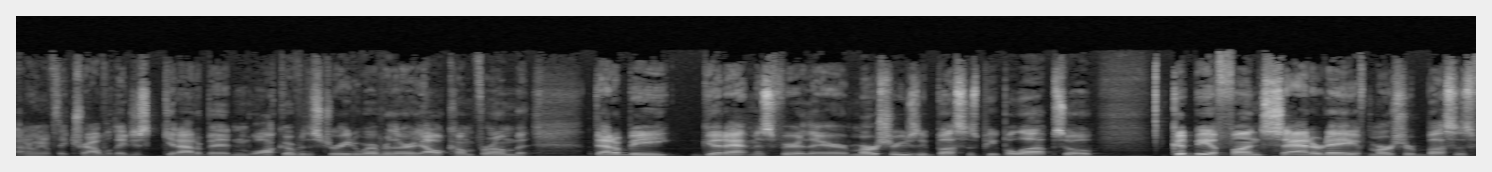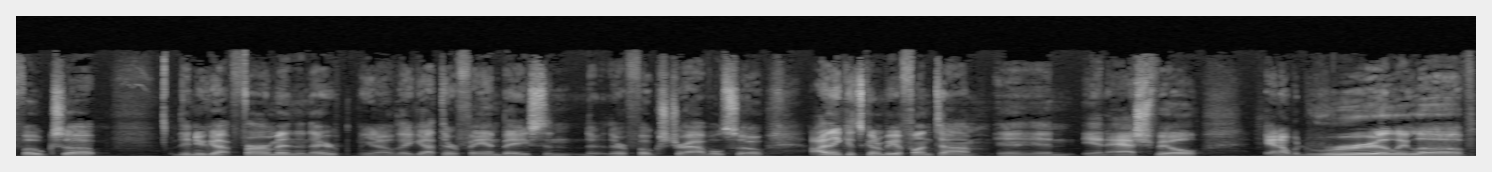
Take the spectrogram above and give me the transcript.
I don't know if they travel. They just get out of bed and walk over the street or wherever they mm-hmm. all come from. But that'll be good atmosphere there. Mercer usually buses people up, so could be a fun Saturday if Mercer buses folks up. Then you got Furman, and they're you know they got their fan base and their, their folks travel. So I think it's going to be a fun time in, in in Asheville, and I would really love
